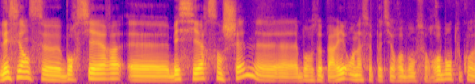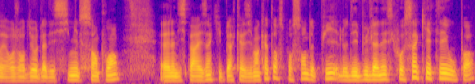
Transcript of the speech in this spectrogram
Les séances euh, boursières euh, baissières s'enchaînent euh, à la Bourse de Paris. On a ce petit rebond, ce rebond tout court d'ailleurs aujourd'hui au-delà des 6100 points. L'indice parisien qui perd quasiment 14% depuis le début de l'année. Est-ce qu'il faut s'inquiéter ou pas?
